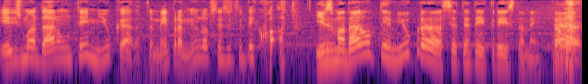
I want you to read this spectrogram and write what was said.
eles mandaram um T-1000, cara, também pra 1984. E eles mandaram o T-1000 pra 73 também. Pra É, matar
